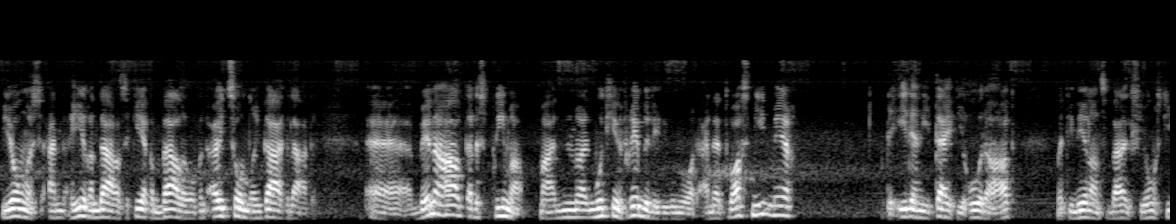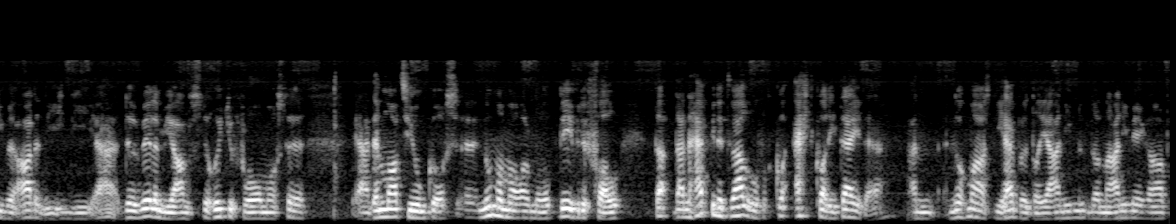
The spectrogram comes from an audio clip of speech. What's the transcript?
jongens en hier en daar eens een keer een bellen of een uitzondering daar gelaten eh, binnenhaalt. Dat is prima. Maar, maar het moet geen vreemdeling worden. En het was niet meer de identiteit die Rode had. Met die Nederlandse Belgische jongens die we hadden. Die, die, ja, de Willem Jans, de Ruudje Vormers, de, ja, de Mats Jonkers, eh, noem maar, maar allemaal op. David de. Da- dan heb je het wel over echt kwaliteit. Hè. En nogmaals, die hebben we er ja niet, daarna niet meer gehad.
